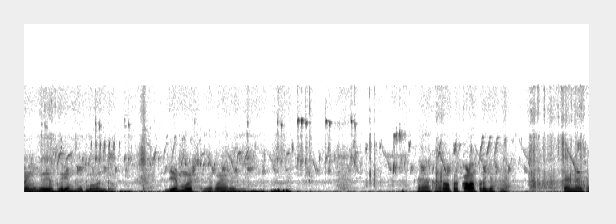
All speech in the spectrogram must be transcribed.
પાણી બધું ભર્યા મૂક બહુ હલતો બે મર છે પાણી રહી ગયા ઢોરા ઉપર કાળા પડી ગયા છે.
